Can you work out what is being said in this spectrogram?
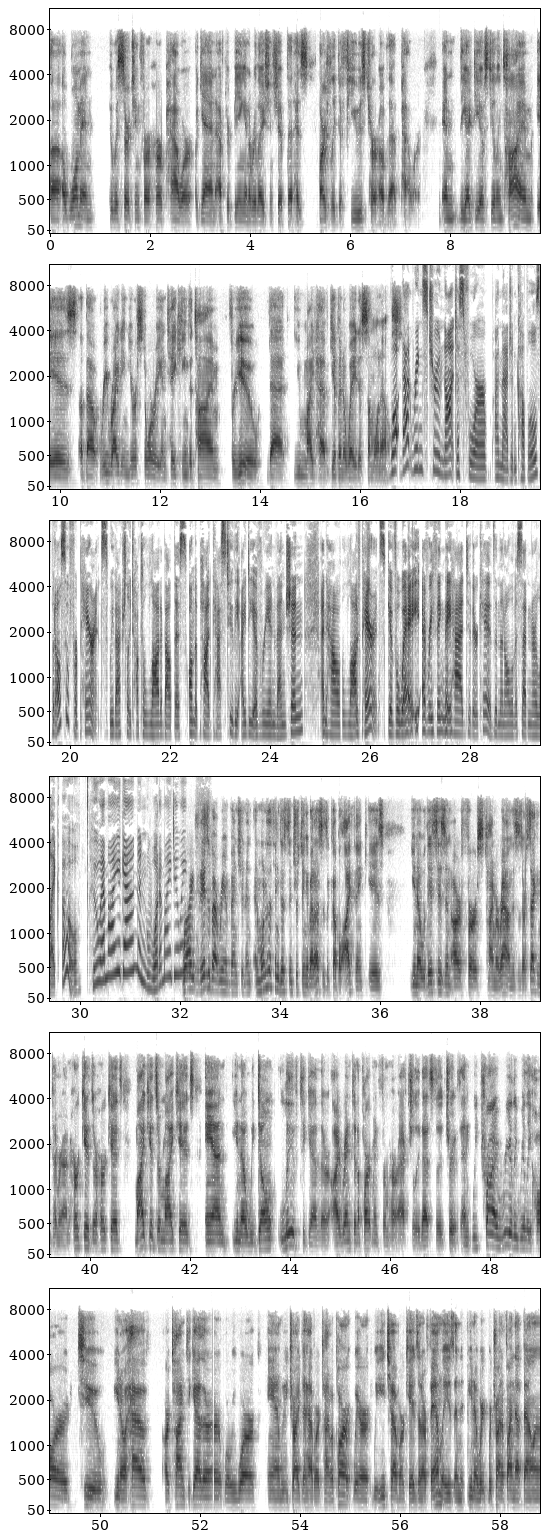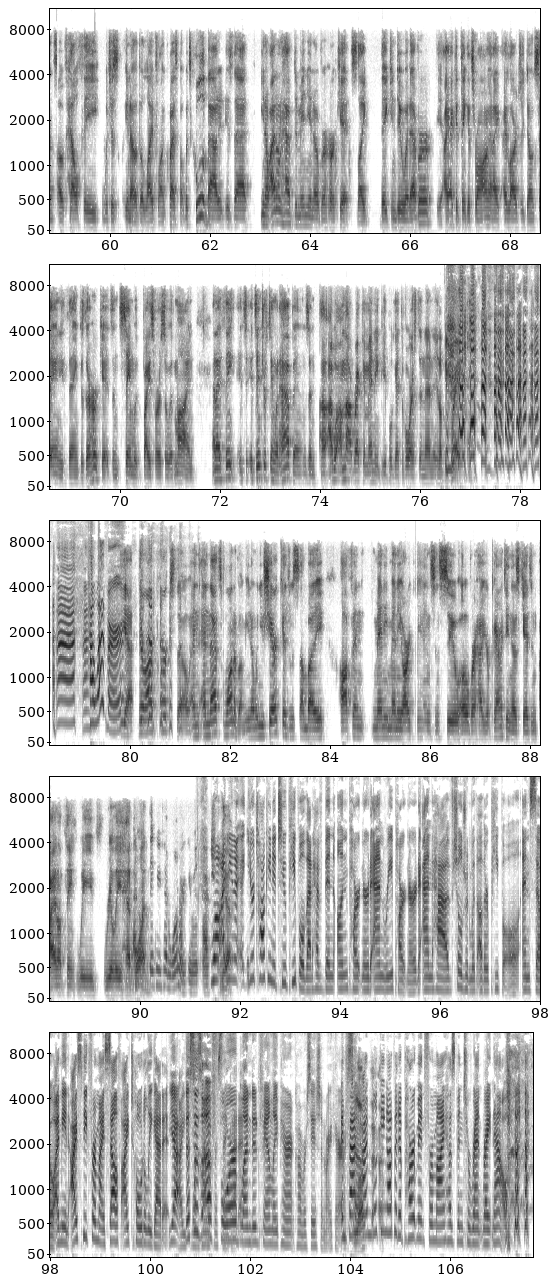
uh, a woman who is searching for her power again after being in a relationship that has largely diffused her of that power. And the idea of stealing time is about rewriting your story and taking the time for you that you might have given away to someone else. Well, that rings true not just for, I imagine, couples, but also for parents. We've actually talked a lot about this on the podcast too the idea of reinvention and how a lot of parents give away everything they had to their kids and then all of a sudden are like, oh, who am I again? And what am I doing? Right. It is about reinvention. And, and one of the things that's interesting about us as a couple, I think, is you know, this isn't our first time around. This is our second time around. Her kids are her kids. My kids are my kids. And, you know, we don't live together. I rent an apartment from her, actually. That's the truth. And we try really, really hard to, you know, have our time together where we work and we try to have our time apart where we each have our kids and our families and you know we're, we're trying to find that balance of healthy which is you know the lifelong quest but what's cool about it is that you know i don't have dominion over her kids like they can do whatever. I, I could think it's wrong, and I, I largely don't say anything because they're her kids, and same with vice versa with mine. And I think it's it's interesting what happens, and I, I, am not recommending people get divorced and then it'll be great. However, yeah, there are perks though, and and that's one of them. You know, when you share kids with somebody, often many many arguments ensue over how you're parenting those kids, and I don't think we've really had one. I one. don't think we've had one argument actually. Well, I Yeah. mean, uh, you're talking to two people that have been unpartnered and repartnered and have children with other people. And so, I mean, I speak for myself. I totally get it. Yeah, I this is a 100% four get it. blended family parent conversation right here. In fact, Love I'm that. looking up an apartment for my husband to rent right now.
